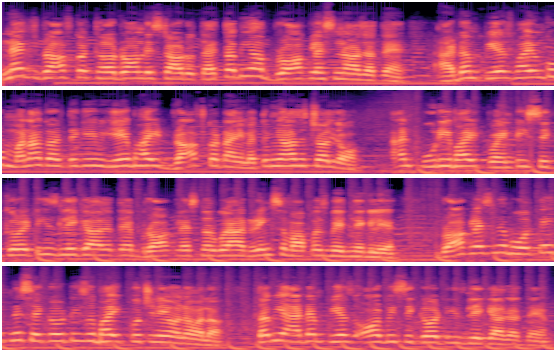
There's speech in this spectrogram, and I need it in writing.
नेक्स्ट ड्राफ्ट का थर्ड राउंड स्टार्ट होता है, तभी यहाँ ब्रॉक लेसन आ जाते हैं। एडम पियर्स भाई उनको मना करते कि ये भाई ड्राफ्ट का टाइम है, तुम यहाँ से चल जाओ। एंड पूरी भाई ट्वेंटी सिक्योरिटीज लेके आ जाते हैं ब्रॉक लेसनर को यहाँ रिंग से वापस भेजने के लिए। ब्रॉक लेसनर बोलते हैं, इतने सिक्योरिटी से भाई कुछ नहीं होने वाला। तभी एडम पियर्स और भी सिक्योरिटीज लेके आ जाते हैं।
